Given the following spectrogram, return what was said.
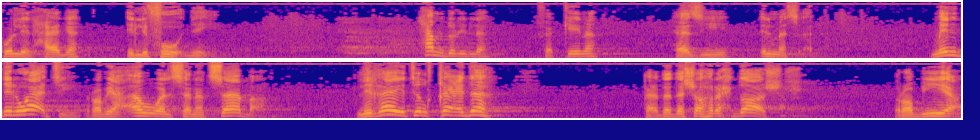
كل الحاجة اللي فوق دي. الحمد لله. فكينا هذه المسألة. من دلوقتي ربيع أول سنة سابعة لغاية القعدة القعدة ده شهر 11 ربيع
